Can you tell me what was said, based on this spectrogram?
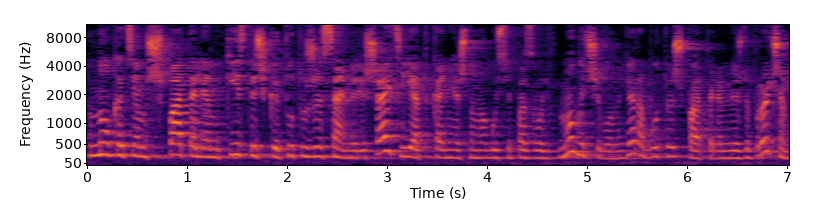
ноготем, шпателем, кисточкой, тут уже сами решайте. Я-то, конечно, могу себе позволить много чего, но я работаю шпателем, между прочим.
